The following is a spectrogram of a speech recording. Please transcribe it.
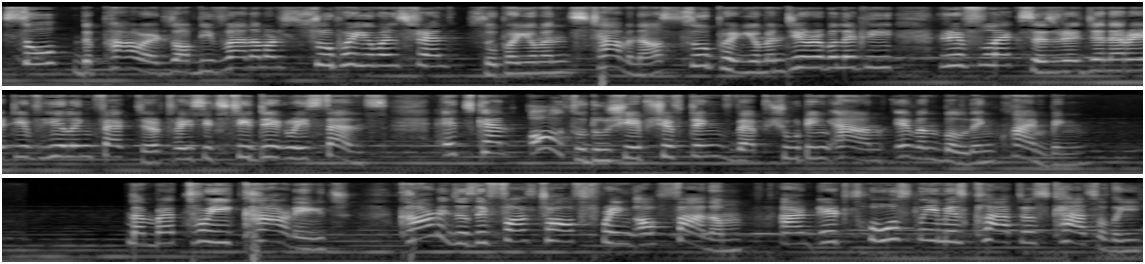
So the powers of the Venom are superhuman strength, superhuman stamina, superhuman durability, reflexes, regenerative healing factor, 360 degree sense. It can also do shape-shifting, web shooting and even building climbing. Number 3 Carnage Carnage is the first offspring of Venom, and its host name is Cletus Kasady.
